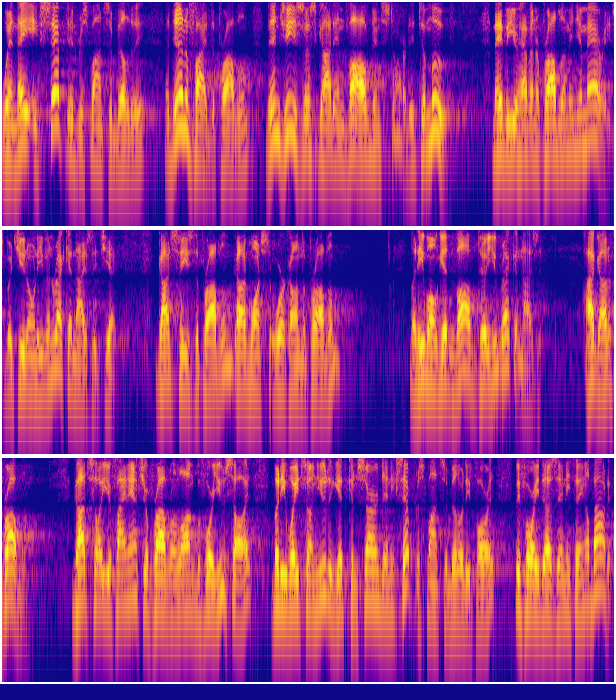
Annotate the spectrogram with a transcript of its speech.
When they accepted responsibility, identified the problem, then Jesus got involved and started to move. Maybe you're having a problem in your marriage, but you don't even recognize it yet. God sees the problem, God wants to work on the problem, but He won't get involved until you recognize it. I got a problem. God saw your financial problem long before you saw it, but He waits on you to get concerned and accept responsibility for it before He does anything about it.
